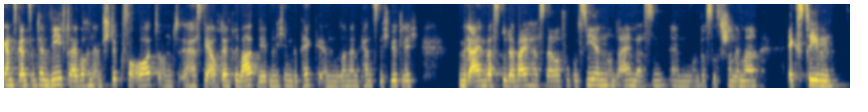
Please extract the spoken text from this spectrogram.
ganz, ganz intensiv drei Wochen am Stück vor Ort und hast ja auch dein Privatleben nicht im Gepäck, ähm, sondern kannst dich wirklich mit allem, was du dabei hast, darauf fokussieren und einlassen. Ähm, und das ist schon immer extrem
